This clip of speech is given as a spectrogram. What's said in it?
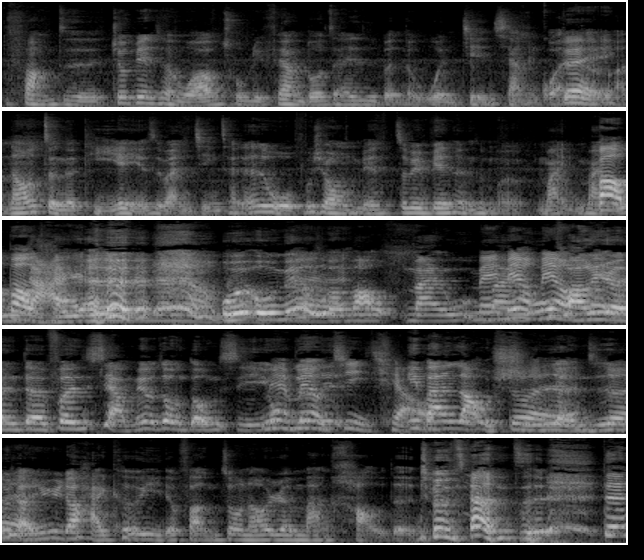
房子，就变成我要处理非常多在日本的文件相关的嘛，然后整个体验也是蛮精彩。但是我不希望我们变这边变成什么买买屋达人，我我没有什么买买屋买屋房人的分享，没有这种东西，因为没有技巧。一般老实人只是不小心遇到还可以的房仲，然后人蛮好的，就这样子。但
